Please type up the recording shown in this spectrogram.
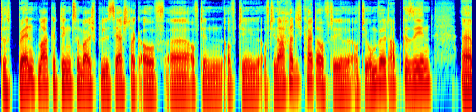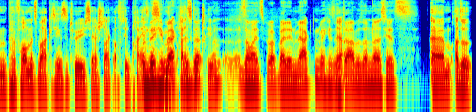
das Brand-Marketing zum Beispiel ist sehr stark auf, äh, auf, den, auf, die, auf die Nachhaltigkeit, auf die, auf die Umwelt abgesehen. Ähm, Performance-Marketing ist natürlich sehr stark auf den Preis. Und welche Märkte sind da, äh, sagen wir jetzt bei den Märkten, welche sind ja. da besonders jetzt also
